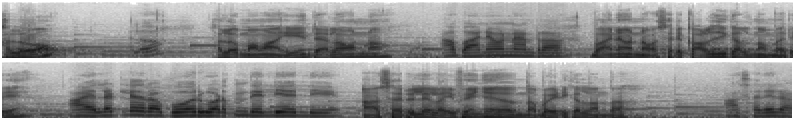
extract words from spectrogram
హలో? హలో? హలో మామ ఏంటి ఎలా ఉన్నావు? ఆ, బాగానే ఉన్నాను రా బాగానే ఉన్నావా? సరే కాలేజీకి వెళ్దాం మరి. వెళ్ళట్లేదురా బోర్ కొడుతుంది వెళ్ళి వెళ్ళి. ఆ సరేలే లైఫ్ ఏం చేద్దా బయటికి వెళ్దాందా ఆ, సరేరా.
